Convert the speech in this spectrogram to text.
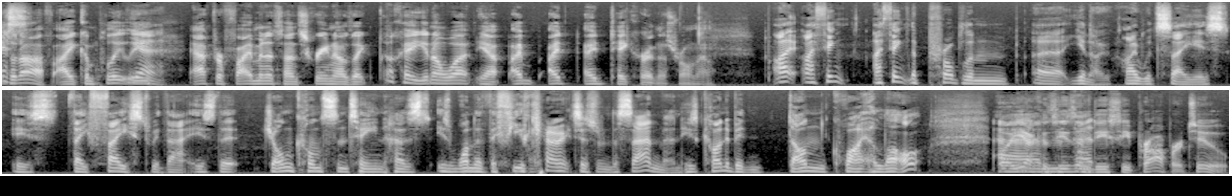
guess- it off. I completely Yeah. after five minutes on screen, I was like, okay, you know what? Yeah, I I I'd take her in this role now. I, I think I think the problem, uh, you know, I would say is is they faced with that is that John Constantine has is one of the few characters from the Sandman who's kind of been done quite a lot. Well, yeah, because Um, he's in and DC proper too.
